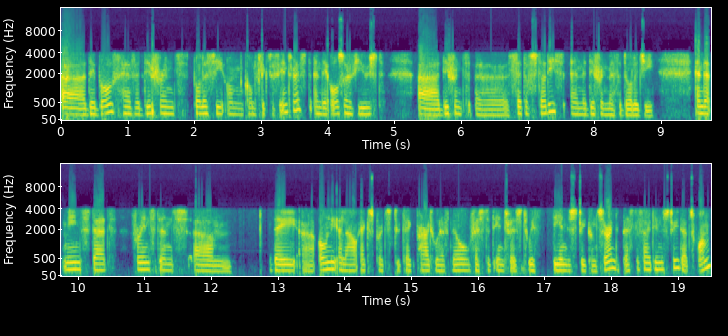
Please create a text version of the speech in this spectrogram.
uh, they both have a different policy on conflicts of interest, and they also have used a uh, different uh, set of studies and a different methodology. And that means that, for instance, um, they uh, only allow experts to take part who have no vested interest with the industry concerned, the pesticide industry. That's one.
